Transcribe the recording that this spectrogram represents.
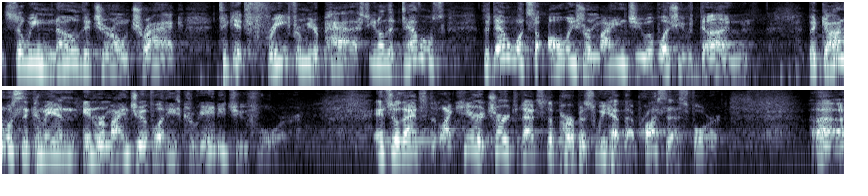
so we know that you're on track to get free from your past. You know, the devil's the devil wants to always remind you of what you've done, but God wants to come in and remind you of what he's created you for. And so that's like here at church, that's the purpose we have that process for. Uh,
